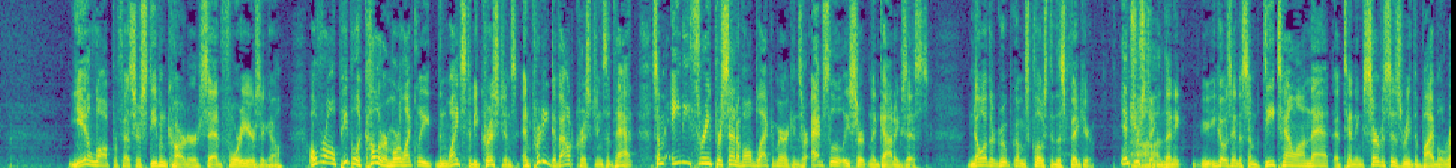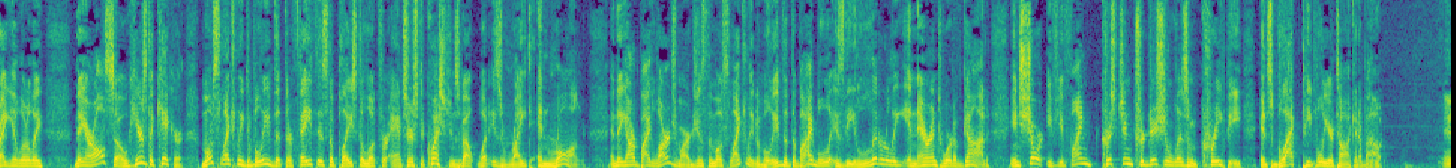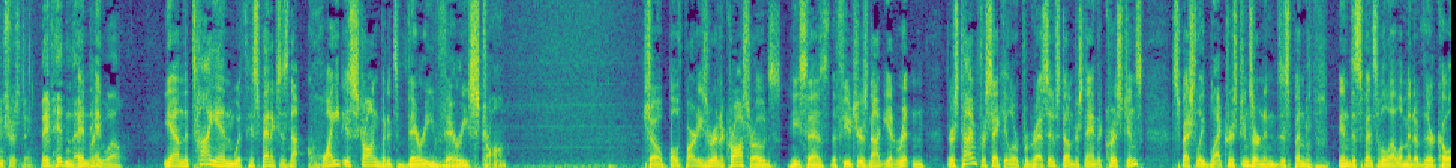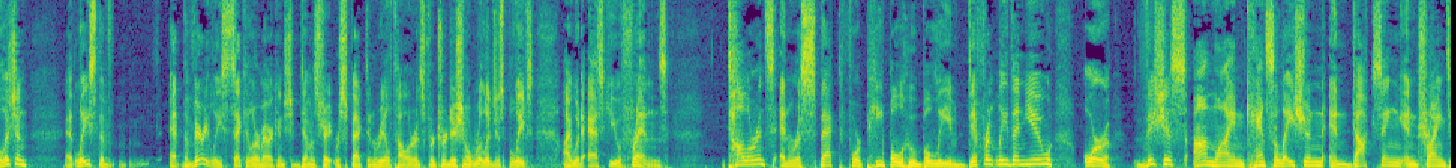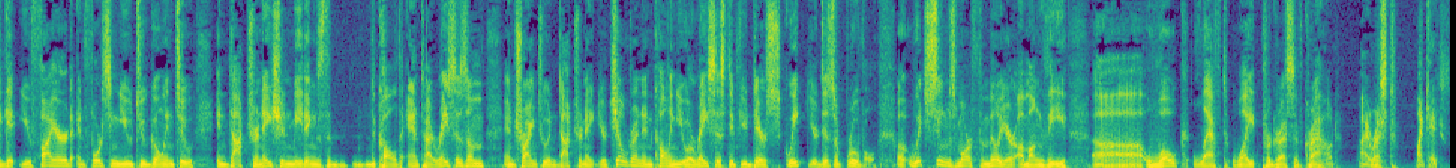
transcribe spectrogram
Yale law professor Stephen Carter said four years ago Overall, people of color are more likely than whites to be Christians, and pretty devout Christians at that. Some 83% of all black Americans are absolutely certain that God exists. No other group comes close to this figure. Interesting. Uh, then he, he goes into some detail on that, attending services, read the Bible regularly. They are also, here's the kicker, most likely to believe that their faith is the place to look for answers to questions about what is right and wrong. And they are by large margins the most likely to believe that the Bible is the literally inerrant word of God. In short, if you find Christian traditionalism creepy, it's black people you're talking about. Interesting. They've hidden that and, pretty and, well. Yeah, and the tie-in with Hispanics is not quite as strong, but it's very, very strong. So both parties are at a crossroads, he says. The future is not yet written. There's time for secular progressives to understand that Christians, especially black Christians, are an indispensable element of their coalition. At least the, at the very least, secular Americans should demonstrate respect and real tolerance for traditional religious beliefs. I would ask you, friends, tolerance and respect for people who believe differently than you or vicious online cancellation and doxing and trying to get you fired and forcing you to go into indoctrination meetings called anti-racism and trying to indoctrinate your children and calling you a racist if you dare squeak your disapproval, uh, which seems more familiar among the uh, woke left white progressive crowd. I rest my case.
